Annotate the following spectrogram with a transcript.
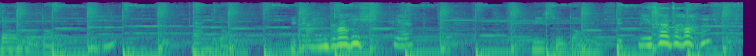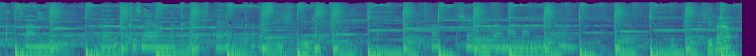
Saurodon. Andong. Yeah. Misudong. Misodong. Because they're on the coast, they have better seafood. I'll show you where my mummy's from. Zoom out.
